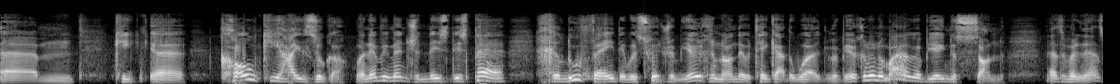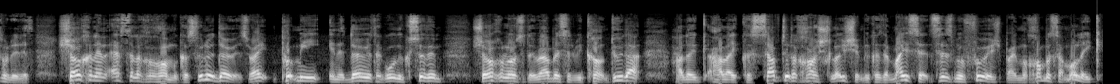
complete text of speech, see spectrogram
Um, ki, uh, Kol ki zuga. Whenever you mention this this pair, chelufe, they would switch Rabbi Yochanan. They would take out the word Rabbi Yochanan and Rabbi Yochanan's son. That's what it is. That's what it is. Shochanem. Because for the doris, right? Put me in a doris like all the ksuvim. Shochanem. So the rabbi said we can't do that. Halay kasavtu lechash loishim. Because the Ma'aser says mufurish by Muhammad Samolik.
